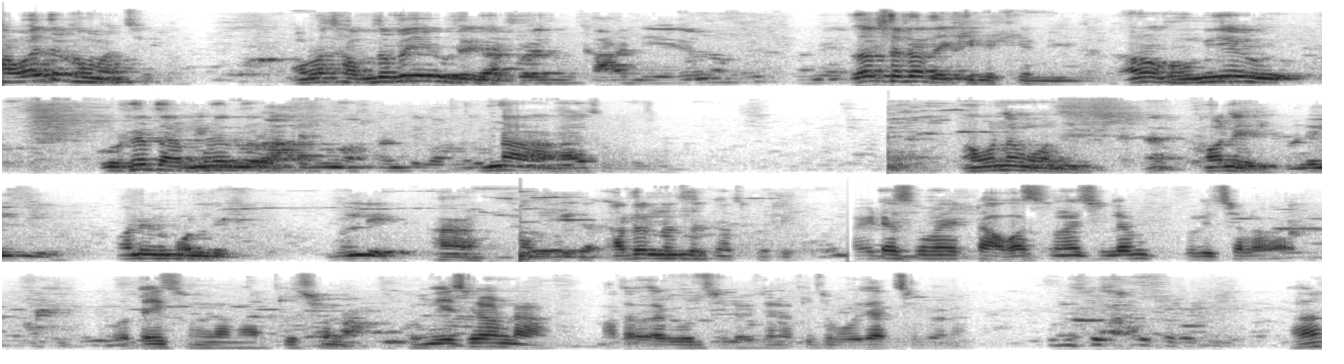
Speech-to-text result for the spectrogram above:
সবাই তো ঘুমাচ্ছিল। আমরা শব্দ পেয়েই উঠে গেছি তারপরে নিয়ে গেল? মানে সেটা দেখি দেখি নিয়ে গেল। আমরা ঘুমিয়ে উঠে তারপরে তো রাতে কোনো অশান্তি গন্ডগোল না না না কিছু না। আমার নাম অনিল। হ্যাঁ? অনিল। অনিল অনিল মল্লিক। মল্লিক? হ্যাঁ। অ্যাটেন্ডেন্সের কাজ করি। আড়াইটার সময় একটা আওয়াজ শুনেছিলাম গুলি চালাবার ওটাই শুনলাম আর কিছু না। ঘুমিয়েছিলাম না মাথা ব্যথা ঘুরছিল ওই জন্য কিছু বোঝাচ্ছিল না। হ্যাঁ?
